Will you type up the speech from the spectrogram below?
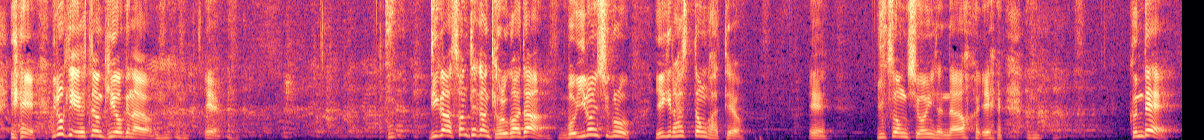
예, 이렇게 했던 기억이 나요. 네가 선택한 결과다. 뭐 이런 식으로 얘기를 하셨던 것 같아요. 예. 육성 지원이 됐나요? 예. 근데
